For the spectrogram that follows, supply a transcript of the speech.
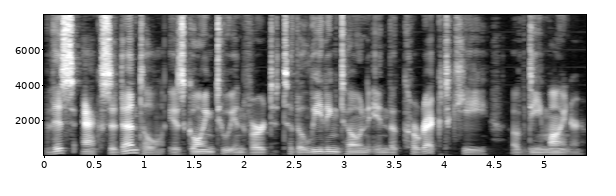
this accidental is going to invert to the leading tone in the correct key of D minor.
